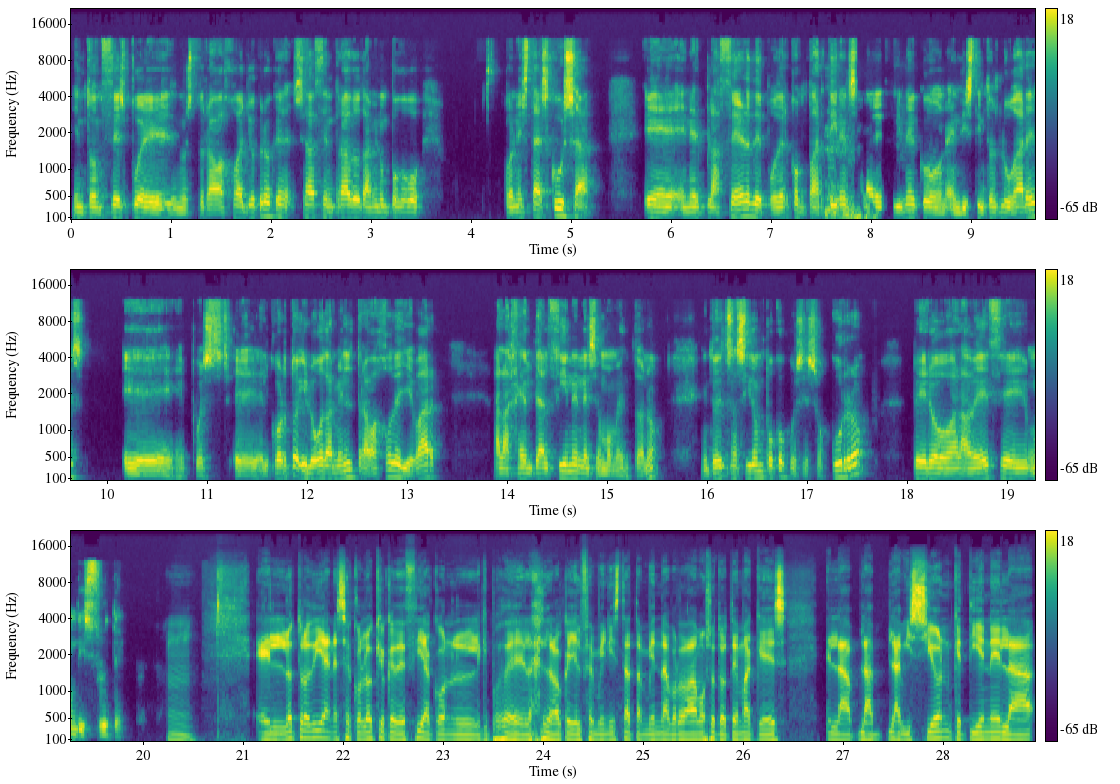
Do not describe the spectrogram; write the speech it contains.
Entonces, pues nuestro trabajo yo creo que se ha centrado también un poco con esta excusa eh, en el placer de poder compartir en sala de cine con, en distintos lugares eh, pues eh, el corto y luego también el trabajo de llevar a la gente al cine en ese momento, ¿no? Entonces ha sido un poco pues eso, curro, pero a la vez un disfrute. Mm. El otro día en ese coloquio que decía con el equipo de la, Loca y el Feminista también abordábamos otro tema que es la, visión que tiene la,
